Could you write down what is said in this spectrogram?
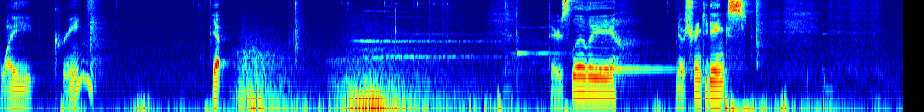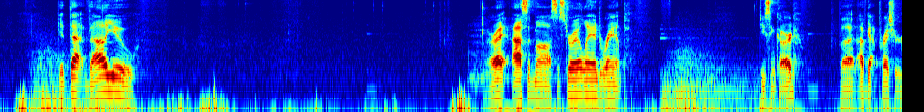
white green. Yep, There's Lily. No Shrinky Dinks. Get that value. All right, Acid Moss, Destroy a Land Ramp. Decent card, but I've got pressure.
